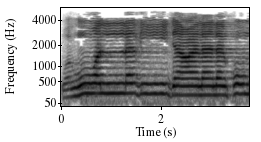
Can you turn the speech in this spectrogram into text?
وَهُوَ الَّذِي جَعَلَ لَكُمُ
